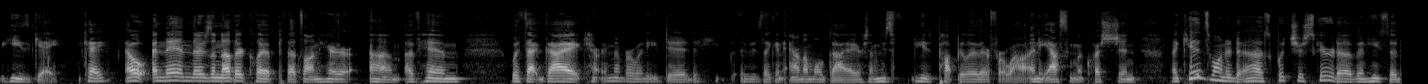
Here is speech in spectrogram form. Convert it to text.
he's gay. Okay. Oh, and then there's another clip that's on here um, of him with that guy. I can't remember what he did. He, he was like an animal guy or something. He's he's popular there for a while, and he asked him a question. My kids wanted to ask what you're scared of, and he said,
